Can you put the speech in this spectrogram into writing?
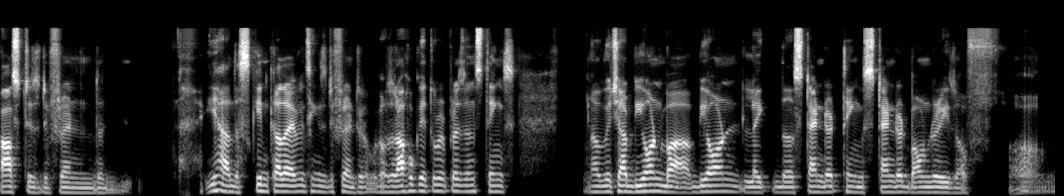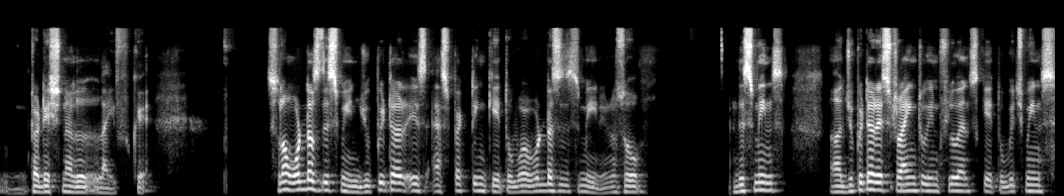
caste is different, the yeah the skin color everything is different you know because rahu ketu represents things uh, which are beyond beyond like the standard things standard boundaries of uh, traditional life okay? So now what does this mean? Jupiter is aspecting ketu. What, does this mean you know? So this means uh, Jupiter is trying to influence Ketu, which means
